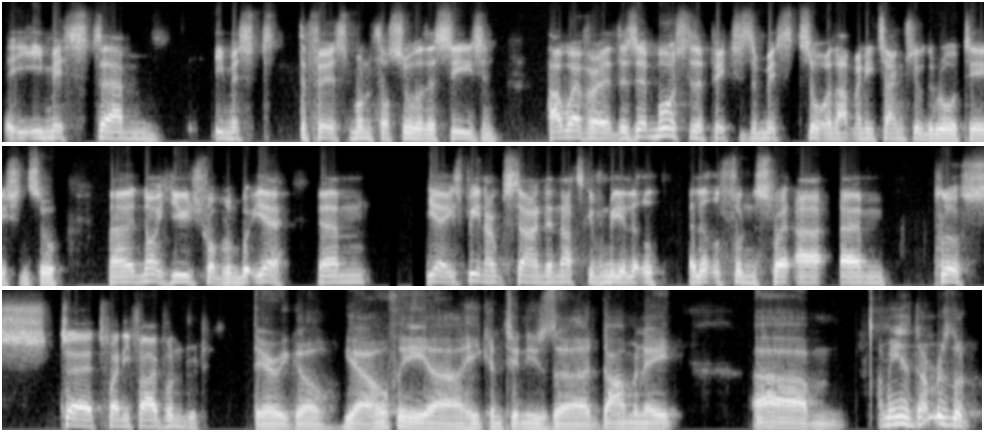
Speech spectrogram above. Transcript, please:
he missed um, he missed the first month or so of the season. However, there's most of the pitches have missed sort of that many times through the rotation, so uh, not a huge problem. But yeah, um, yeah, he's been outstanding. That's given me a little a little fun sweat at um, plus uh, twenty five hundred. There we go. Yeah, hopefully uh, he continues to dominate. Um, I mean, his numbers look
